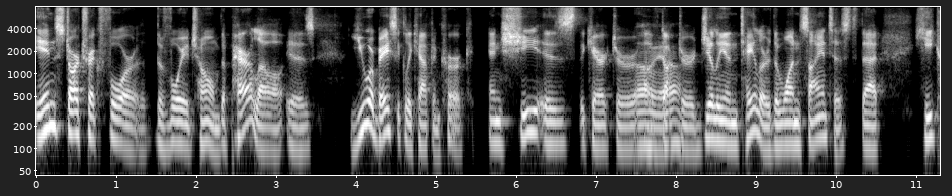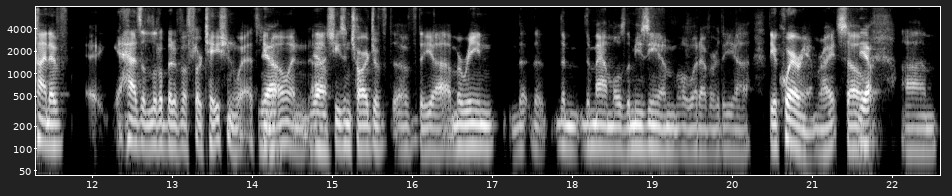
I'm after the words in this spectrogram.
in Star Trek Four, The Voyage Home, the parallel is you are basically Captain Kirk, and she is the character Oh, of yeah. Dr. Gillian Taylor, the one scientist that he kind of has a little bit of a flirtation with, you Yeah, know, and yeah. uh, she's in charge of of the uh, marine, the, the the the mammals, the museum or whatever, the uh, the aquarium, right? So Yep. um,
